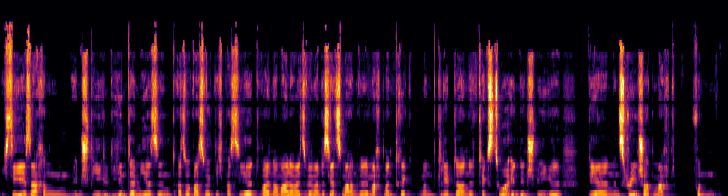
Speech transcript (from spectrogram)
ich sehe Sachen im Spiegel, die hinter mir sind, also was wirklich passiert, weil normalerweise, wenn man das jetzt machen will, macht man einen Trick. Man klebt da eine Textur in den Spiegel, der einen Screenshot macht von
